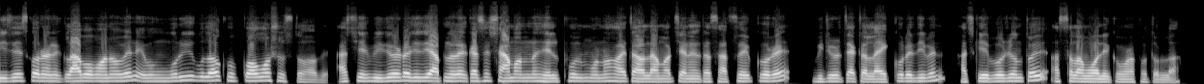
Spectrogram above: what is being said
বিজনেস করে অনেক লাভবান হবেন এবং মুরগিগুলোও খুব কম অসুস্থ হবে। আজকের ভিডিওটা যদি আপনাদের কাছে সামান্য হেল্পফুল মনে হয়, তাহলে আমার চ্যানেলটা সাবস্ক্রাইব করে ভিডিওতে একটা লাইক করে দিবেন। আজকে এই পর্যন্তই। আসসালামু আলাইকুম রহমতুল্লাহ।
